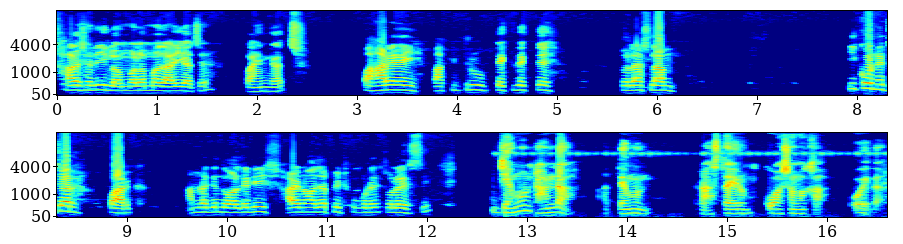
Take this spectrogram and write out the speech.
সারি সারি লম্বা লম্বা দাঁড়িয়ে আছে পাইন গাছ। পাহাড়ের এই প্রাকৃতিক রূপ দেখতে দেখতে চলে আসলাম ইকো নেচার পার্ক আমরা কিন্তু অলরেডি সাড়ে ন হাজার ফিট উপরে চলে এসেছি। যেমন ঠান্ডা আর তেমন রাস্তায় এরম কুয়াশা মাখা ওয়েদার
